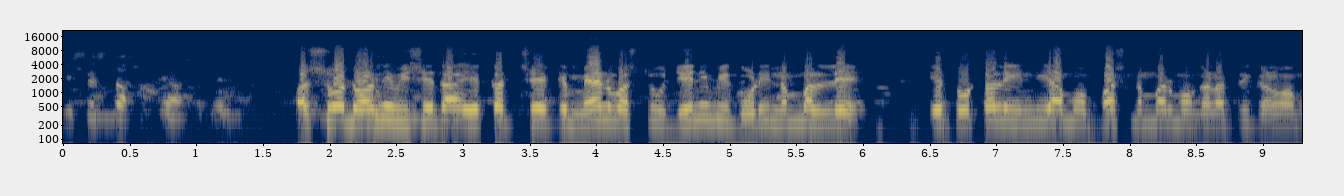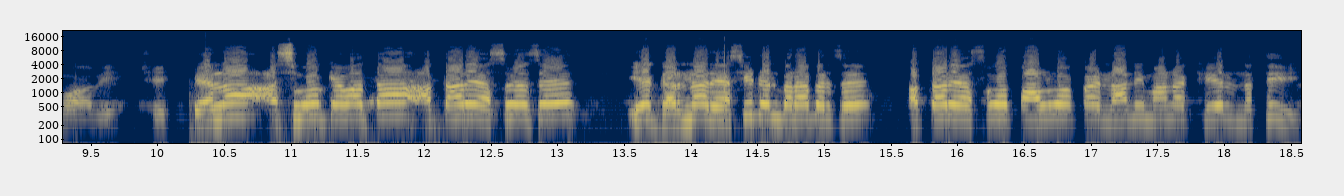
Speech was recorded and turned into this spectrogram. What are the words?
વિશેષતા શું છે અશ્વ દોડની વિશેષતા એક જ છે કે મેન વસ્તુ જેની બી ઘોડી નંબર લે એ ટોટલ ઇન્ડિયામાં ફર્સ્ટ નંબરમાં ગણતરી ગણવામાં આવી છે. પહેલા અશ્વો કહેવાતા, અત્યારે અશ્વે છે, એ ઘરના રેસિડન્ટ બરાબર છે. અત્યારે અશ્વો પાલવો કઈ નાની માના ખેલ નથી.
